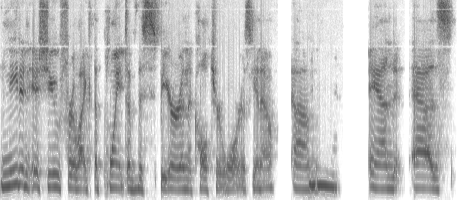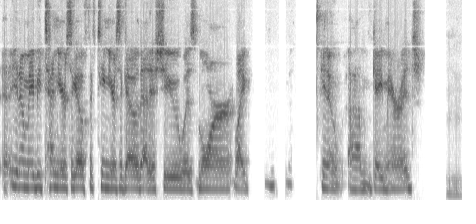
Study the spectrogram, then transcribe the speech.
need an issue for like the point of the spear in the culture wars. You know. Um, and as uh, you know maybe 10 years ago 15 years ago that issue was more like you know um, gay marriage Mhm.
